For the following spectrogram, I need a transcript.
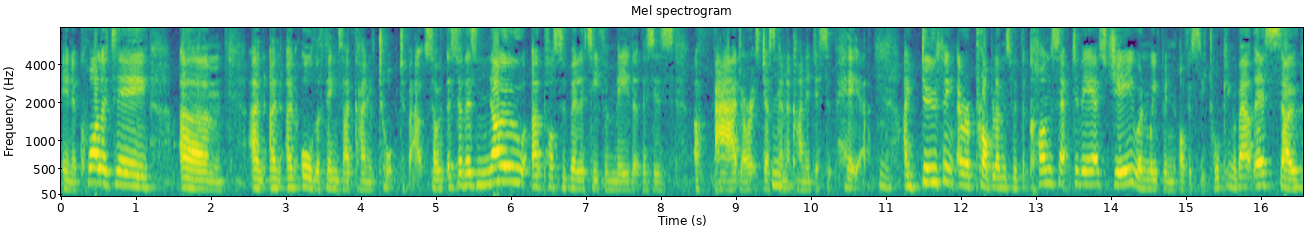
inequality, um, and, and, and all the things I've kind of talked about. So, so there's no uh, possibility for me that this is a fad or it's just mm. going to kind of disappear. Mm. I do think there are problems with the concept of ESG when we've been obviously talking about this. So mm.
